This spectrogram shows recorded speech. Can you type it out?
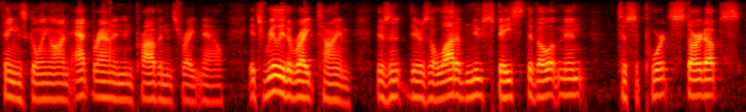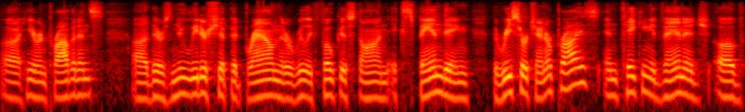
things going on at Brown and in Providence right now. It's really the right time. There's a there's a lot of new space development to support startups uh, here in Providence. Uh, there's new leadership at Brown that are really focused on expanding the research enterprise and taking advantage of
